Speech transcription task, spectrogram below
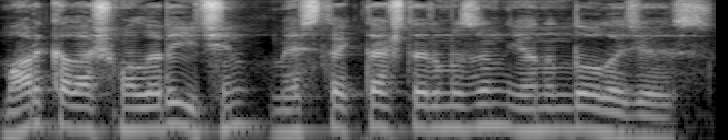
markalaşmaları için meslektaşlarımızın yanında olacağız.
